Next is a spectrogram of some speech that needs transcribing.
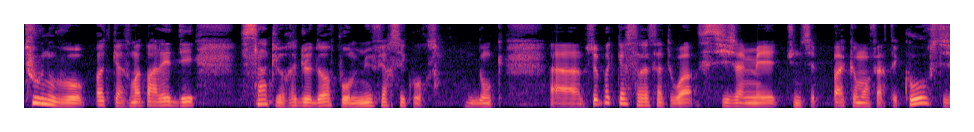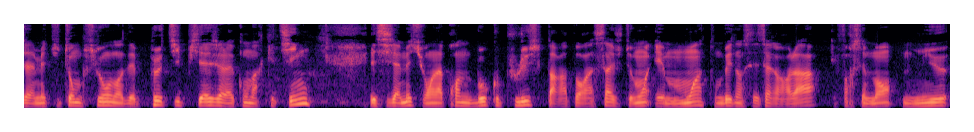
tout nouveau podcast, on va parler des 5 règles d'or pour mieux faire ses courses. Donc, euh, ce podcast s'adresse à toi si jamais tu ne sais pas comment faire tes courses, si jamais tu tombes souvent dans des petits pièges à la con marketing, et si jamais tu veux en apprendre beaucoup plus par rapport à ça justement et moins tomber dans ces erreurs-là, et forcément mieux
